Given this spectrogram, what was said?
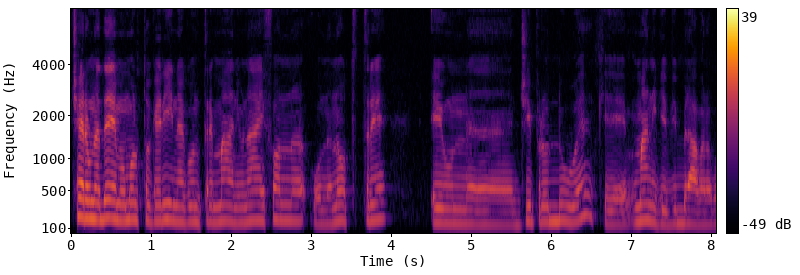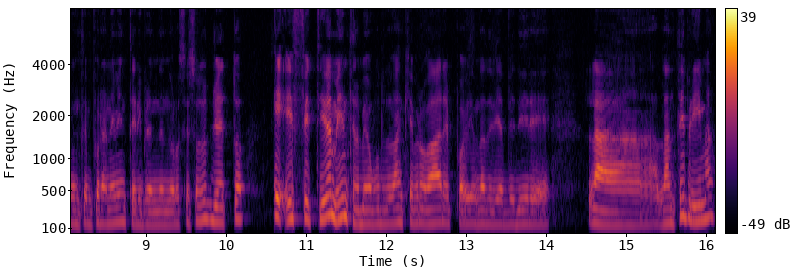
C'era una demo molto carina con tre mani, un iPhone, un Note 3 e un uh, G Pro 2 che mani che vibravano contemporaneamente riprendendo lo stesso soggetto e effettivamente l'abbiamo potuto anche provare, poi andatevi a vedere la, l'anteprima,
